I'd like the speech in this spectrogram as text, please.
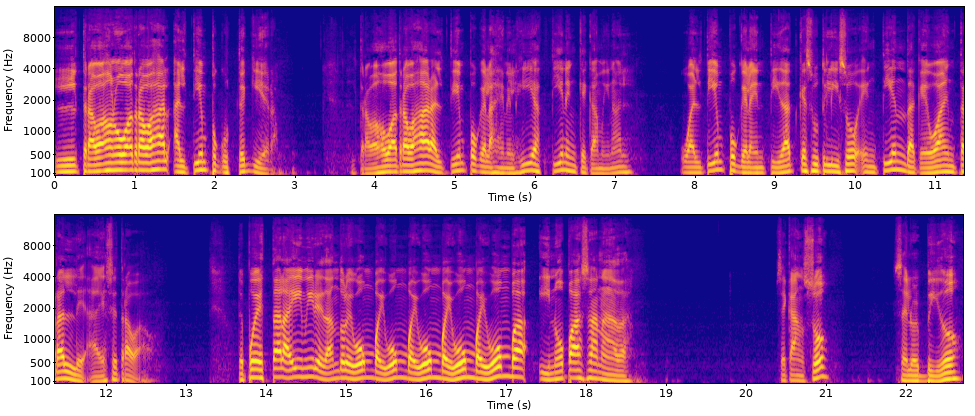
el trabajo no va a trabajar al tiempo que usted quiera. El trabajo va a trabajar al tiempo que las energías tienen que caminar o al tiempo que la entidad que se utilizó entienda que va a entrarle a ese trabajo. Usted puede estar ahí, mire, dándole bomba y bomba y bomba y bomba y bomba y no pasa nada. Se cansó, se lo olvidó,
